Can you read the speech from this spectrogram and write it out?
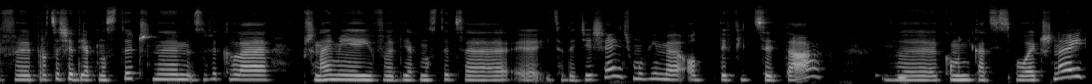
w procesie diagnostycznym zwykle, przynajmniej w diagnostyce y, ICD-10, mówimy o deficytach w mhm. komunikacji społecznej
